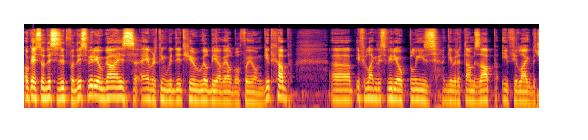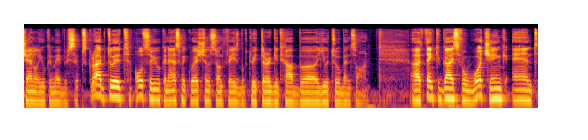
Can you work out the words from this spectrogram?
Okay, so this is it for this video guys. Everything we did here will be available for you on GitHub. Uh, if you like this video, please give it a thumbs up. If you like the channel, you can maybe subscribe to it. Also, you can ask me questions on Facebook, Twitter, GitHub, uh, YouTube, and so on. Uh, thank you guys for watching, and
